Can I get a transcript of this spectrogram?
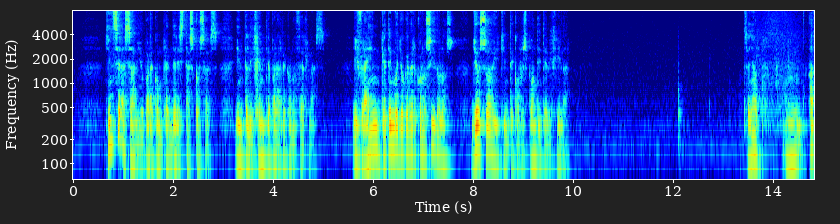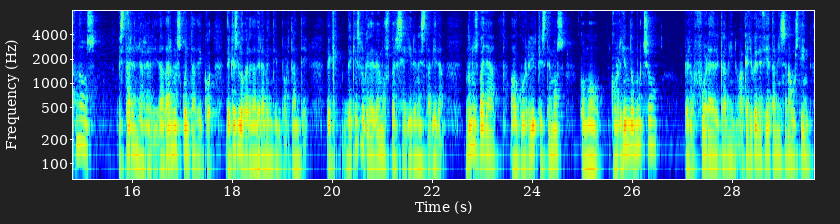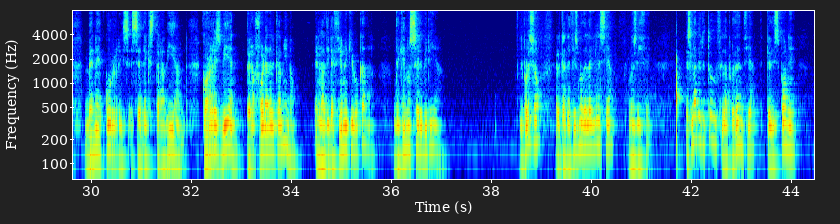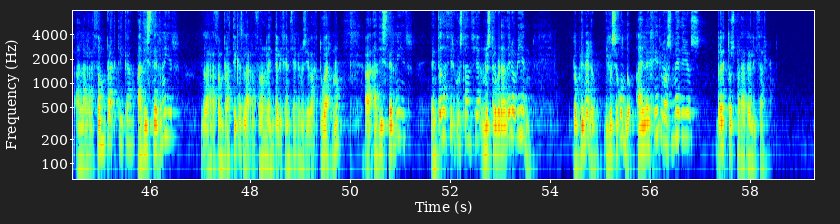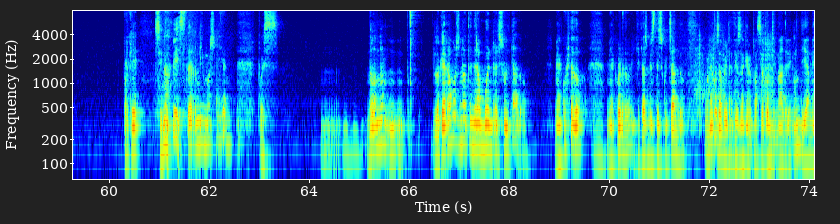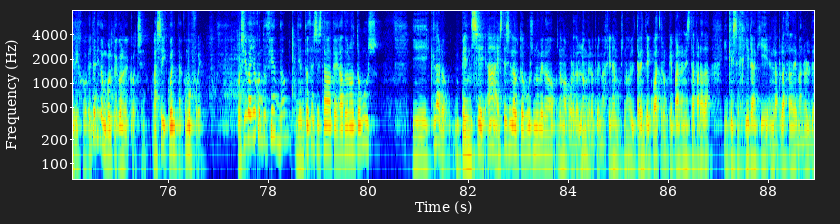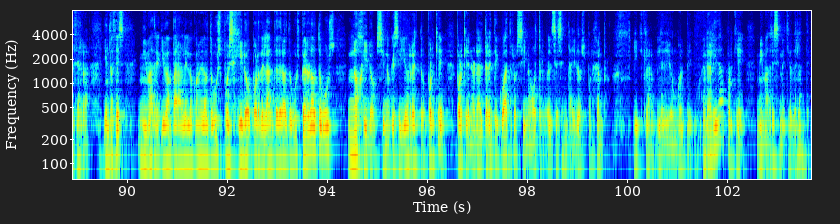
¿Quién será sabio para comprender estas cosas, inteligente para reconocerlas? Efraín, ¿qué tengo yo que ver con los ídolos? Yo soy quien te corresponde y te vigila. Señor, mm, haznos estar en la realidad, darnos cuenta de, qué es lo verdaderamente importante, de, qué es lo que debemos perseguir en esta vida, no nos vaya a ocurrir que estemos como corriendo mucho, pero fuera del camino. Aquello que decía también San Agustín, bene curris, se extravían, corres bien, pero fuera del camino, en la dirección equivocada. ¿De qué nos serviría? Y por eso el Catecismo de la Iglesia nos dice, es la virtud, la prudencia, que dispone a la razón práctica a discernir, la razón práctica es la razón, la inteligencia que nos lleva a actuar, ¿no? A, discernir en toda circunstancia nuestro verdadero bien. Lo primero. Y lo segundo, a elegir los medios rectos para realizarlo. Porque si no discernimos bien, pues mm, no, no, lo que hagamos no tendrá un buen resultado. Me acuerdo, me acuerdo, y quizás me esté escuchando, una cosa muy graciosa que me pasó con mi madre. Un día me dijo, he tenido un golpe con el coche. Así, cuenta, ¿cómo fue? Pues iba yo conduciendo y entonces estaba pegado a un autobús y claro, pensé, ah, este es el autobús número, no me acuerdo el número, pero imaginemos, ¿no? El 34 que para en esta parada y que se gira aquí en la plaza de Manuel Becerra. Y entonces mi madre, que iba en paralelo con el autobús, pues giró por delante del autobús, pero el autobús no giró, sino que siguió recto. ¿Por qué? Porque no era el 34, sino otro, el 62, por ejemplo. Y claro, le dio un golpe. En realidad, porque mi madre se metió delante.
